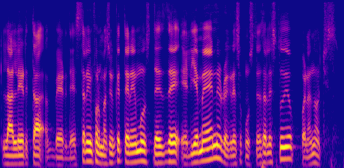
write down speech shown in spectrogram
la alerta verde. Esta es la información que tenemos desde el IMN. Regreso con ustedes al estudio. Buenas noches.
